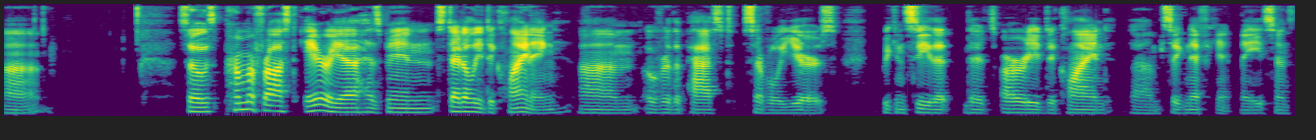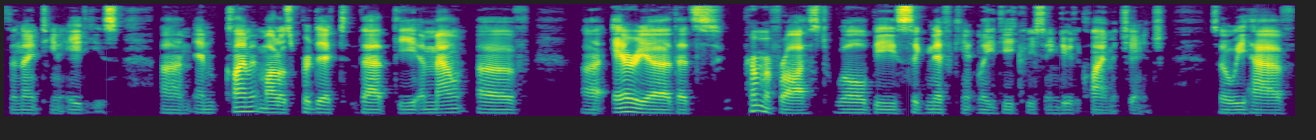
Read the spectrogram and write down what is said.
Um, so permafrost area has been steadily declining um, over the past several years. We can see that it's already declined um, significantly since the 1980s. Um, and climate models predict that the amount of uh, area that's permafrost will be significantly decreasing due to climate change. So we have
